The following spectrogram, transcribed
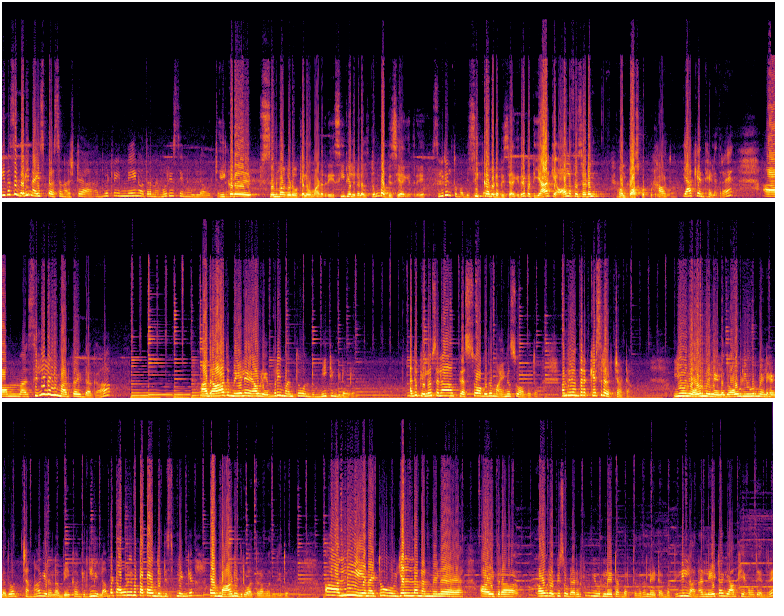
He was a very nice person ಅಷ್ಟೇ. ಅದು ಬಿಟ್ಟರೆ ಇನ್ನೇನು ಅದರ ಮೆಮೊರೀಸ್ ಏನೂ ಇಲ್ಲ ಅವ್ರ ಈ ಜೊತೆ ಕಡೆ ಸಿನಿಮಾಗಳು ಕೆಲವು ಮಾಡಿದ್ರಿ ಸೀರಿಯಲ್ಗಳಲ್ಲಿ ತುಂಬಾ ಬ್ಯುಸಿ ಆಗಿದ್ರಿ. ಸೀರಿಯಲ್ ತುಂಬಾ ಬಿಸಿ ಸಿಕ್ಕಾಬಿಟ್ಟು ಬ್ಯುಸಿ ಆಗಿದ್ರಿ ಬಟ್ ಯಾಕೆ ಆಲ್ ಆಫ್ ಅ ಸಡನ್ ಒಂದು ಪಾಸ್ ಕೊಟ್ಬಿಟ್ರಿ ಹೌದು. ಯಾಕೆ ಅಂತ ಹೇಳಿದ್ರೆ ಸಿಲಿನಲ್ಲಿ ಮಾಡ್ತಾ ಇದ್ದಾಗ ಅದಾದ ಮೇಲೆ ಅವ್ರು ಎವ್ರಿ ಮಂತು ಒಂದು ಮೀಟಿಂಗ್ ಇಡೋರು. ಅದು ಕೆಲವು ಸಲ ಪ್ಲಸ್ಸು ಆಗೋದು ಮೈನಸ್ಸು ಆಗೋದು. ಅಂದರೆ ಒಂಥರ ಕೆಸರು ಅರ್ಚಾಟ. ಇವರು ಅವ್ರ ಮೇಲೆ ಹೇಳೋದು, ಅವ್ರು ಇವ್ರ ಮೇಲೆ ಹೇಳೋದು, ಅದು ಚೆನ್ನಾಗಿರಲ್ಲ, ಬೇಕಾಗಿರಲಿಲ್ಲ. ಬಟ್ ಅವರೇನೋ ಪಾಪ ಒಂದು ಡಿಸಿಪ್ಲಿನ್ಗೆ ಅವ್ರು ಮಾಡಿದರು ಆ ಥರ ಒಂದಿದು ಅಲ್ಲಿ ಏನಾಯಿತು, ಎಲ್ಲ ನನ್ನ ಮೇಲೆ ಈ ಥರ ಅವ್ರ ಎಪಿಸೋಡ್ ಡೈರೆಕ್ಟ್ರು ಇವ್ರು ಲೇಟಾಗಿ ಬರ್ತಿದಾರೆ ಲೇಟಾಗಿ ಬರ್ತೀವಿ ಇಲ್ಲ, ನಾನು ಲೇಟಾಗಿ ಯಾಕೆ ಹೋದೆ ಅಂದರೆ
